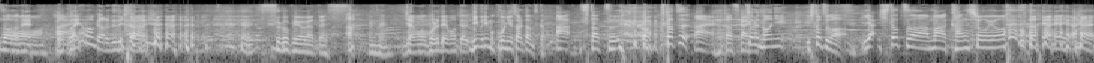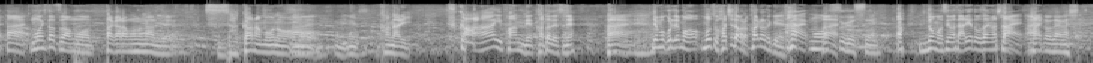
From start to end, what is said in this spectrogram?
ざわざね、岡山から出てきた、すごく良かったです。あ、じゃあもうこれでもって、DVD も購入されたんですか？あ、二つ。二つ？はい、二つそれ何？一つは、いや、一つはまあ鑑賞用。はい、もう一つはもう宝物なんで。宝物、もうもうかなり深いファンで方ですね。はい、じゃあもうこれでもうもうすぐ8だから帰らなきゃいけないですね。はい、もうすぐですね。あ、どうもすみません、ありがとうございました。はい、ありがとうございました。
